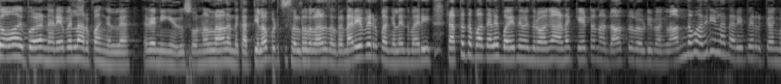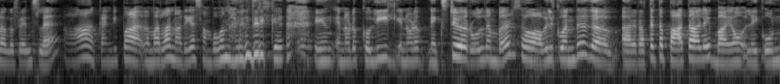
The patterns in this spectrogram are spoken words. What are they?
ஸோ இப்போ நிறைய பேர்லாம் இருப்பாங்கல்ல. அதே நீங்கள் இது சொன்னனால அந்த கத்தியெல்லாம் பிடிச்சி சொல்கிறதுனால சொல்கிறேன் நிறைய பேர் இருப்பாங்கல்ல இந்த மாதிரி ரத்தத்தை பார்த்தாலே பயந்து வந்துருவாங்க ஆனால் கேட்டால் நான் டாக்டர் அப்படின்வாங்களா அந்த மாதிரி எல்லாம் நிறைய பேர் இருக்காங்களா உங்கள் ஃப்ரெண்ட்ஸில் ஆ கண்டிப்பா. அந்த மாதிரிலாம் நிறைய சம்பவம் நடந்திருக்கு. என்- என்னோட கொலீக் என்னோட நெக்ஸ்ட் ரோல் நம்பர் ஸோ அவளுக்கு வந்து ரத்தத்தை பார்த்தாலே பயம். லைக் ஒன்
